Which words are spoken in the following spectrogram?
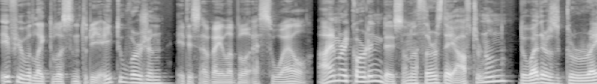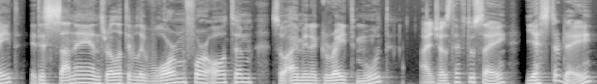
If you would like to listen to the A2 version, it is available as well. I'm recording this on a Thursday afternoon. The weather's great. It is sunny and relatively warm for autumn, so I'm in a great mood. I just have to say, yesterday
